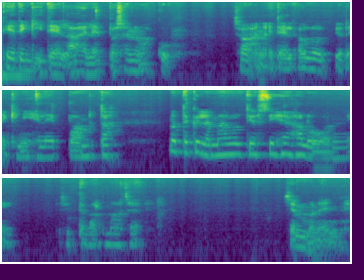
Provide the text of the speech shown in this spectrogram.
Tietenkin itsellä on helppo sanoa, kun se on aina itselle ollut jotenkin niin helppoa, mutta, mutta kyllä mä luulen, että jos siihen halu on, niin sitten varmaan se semmoinen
